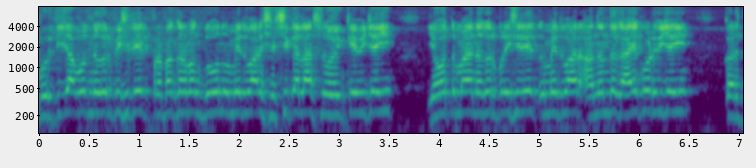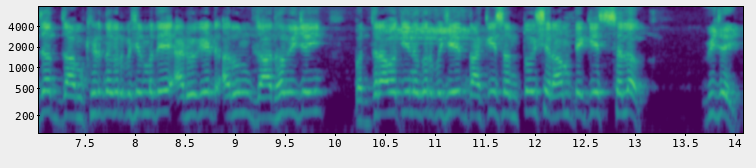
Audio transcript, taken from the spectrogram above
मूर्तिजापूर नगर परिषदेत प्रभाग क्रमांक दोन उमेदवार शशिकला सोळके विजयी यवतमाळ नगर परिषदेत उमेदवार आनंद गायकवाड विजयी कर्जत जामखेड नगर परिषदेमध्ये ॲडव्होकेट अरुण जाधव विजयी भद्रावती नगर परिषदेत दाकी संतोष रामटेके सलग विजयी.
